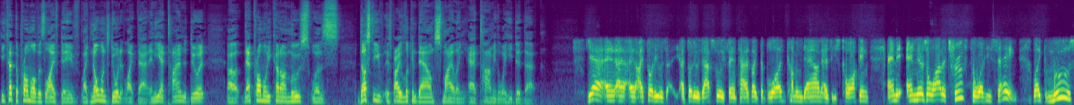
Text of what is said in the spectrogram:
He cut the promo of his life, Dave. Like no one's doing it like that, and he had time to do it. Uh, that promo he cut on Moose was Dusty is probably looking down, smiling at Tommy the way he did that. Yeah, and I, and I thought he was I thought he was absolutely fantastic. Like the blood coming down as he's talking, and and there's a lot of truth to what he's saying. Like Moose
